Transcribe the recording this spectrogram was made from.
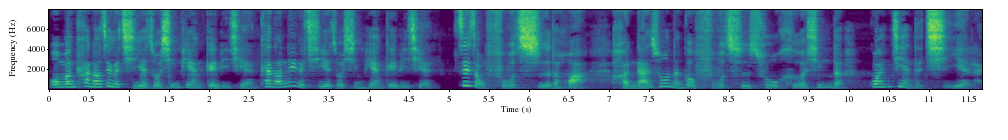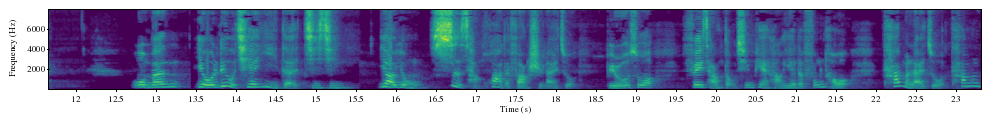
我们看到这个企业做芯片给笔钱，看到那个企业做芯片给笔钱，这种扶持的话，很难说能够扶持出核心的关键的企业来。我们有六千亿的基金。要用市场化的方式来做，比如说非常懂芯片行业的风投，他们来做，他们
